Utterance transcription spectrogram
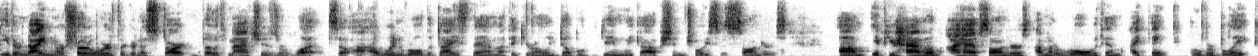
either Knighton or Shuttleworth are going to start both matches or what. So I, I wouldn't roll the dice them. I think your only double game week option choice is Saunders. Um, if you have him, I have Saunders. I'm going to roll with him, I think, over Blake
